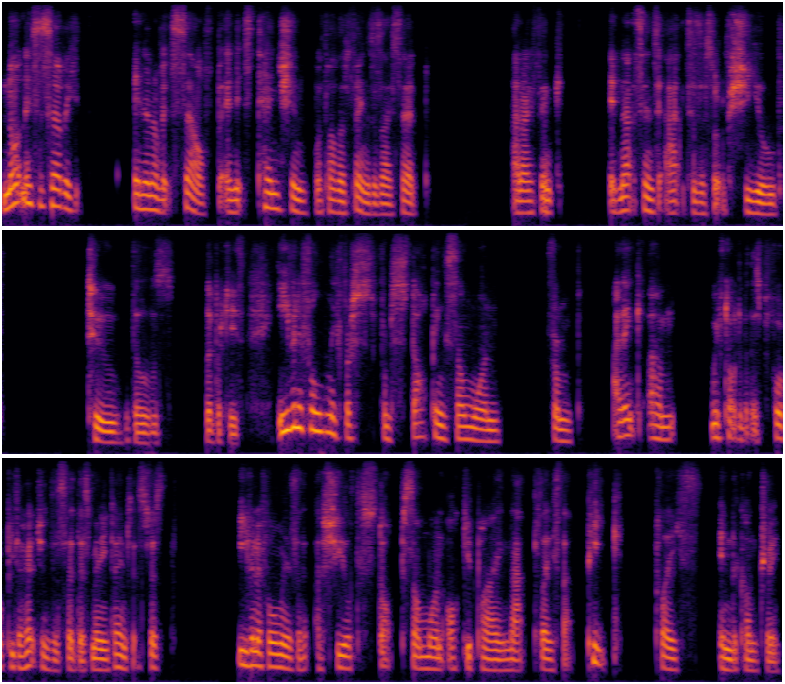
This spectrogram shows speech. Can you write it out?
not necessarily in and of itself, but in its tension with other things, as I said. And I think in that sense, it acts as a sort of shield to those liberties, even if only for from stopping someone from. I think um, we've talked about this before. Peter Hitchens has said this many times. It's just even if only as a, a shield to stop someone occupying that place, that peak place in the country.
